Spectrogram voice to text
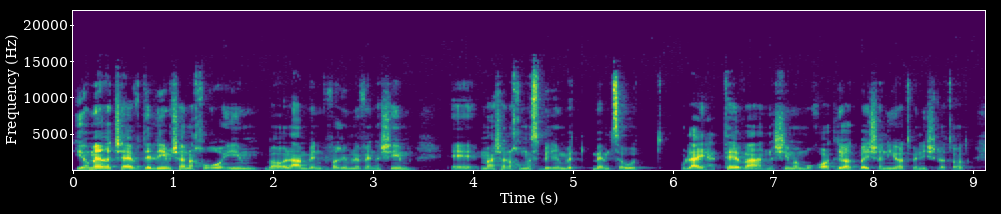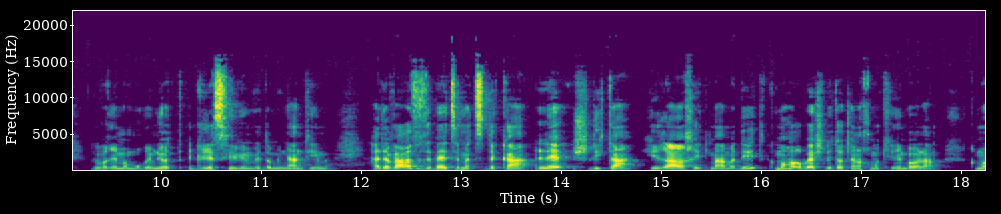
היא אומרת שההבדלים שאנחנו רואים בעולם בין גברים לבין נשים, אה, מה שאנחנו מסבירים באמצעות אולי הטבע, נשים אמורות להיות ביישניות ונשלטות, גברים אמורים להיות אגרסיביים ודומיננטיים. הדבר הזה זה בעצם הצדקה לשליטה היררכית מעמדית, כמו הרבה שליטות שאנחנו מכירים בעולם. כמו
